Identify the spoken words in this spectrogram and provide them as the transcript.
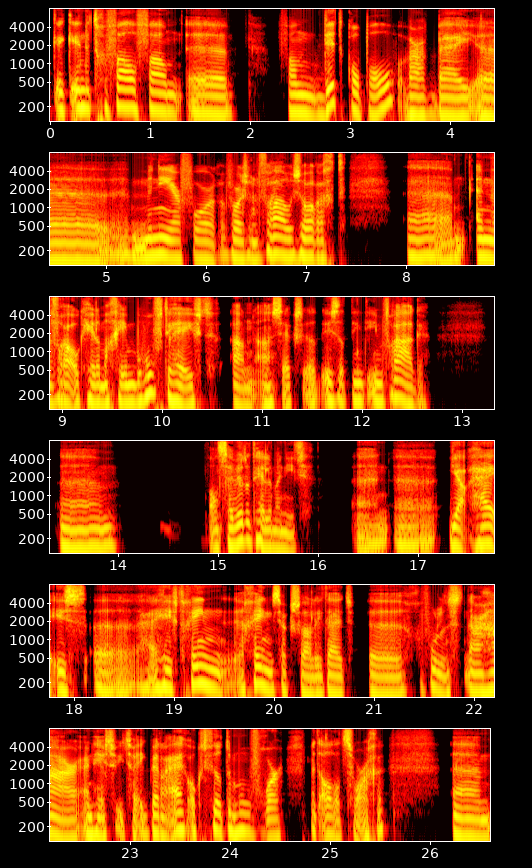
Kijk, in het geval van, van dit koppel, waarbij meneer voor, voor zijn vrouw zorgt uh, en mevrouw ook helemaal geen behoefte heeft aan, aan seks, is dat niet in vragen. Uh, want zij wil het helemaal niet. En uh, ja, hij, is, uh, hij heeft geen, geen seksualiteit gevoelens naar haar. En heeft zoiets van: ik ben er eigenlijk ook veel te moe voor met al dat zorgen. Ehm,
